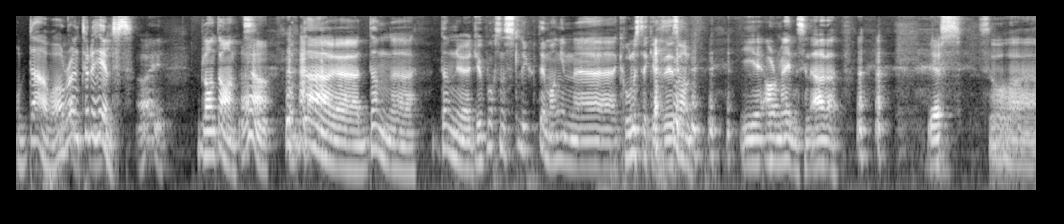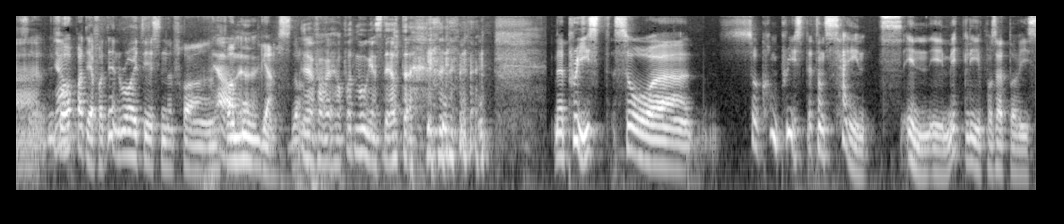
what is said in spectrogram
Og der var Run to the Hills, Oi. blant annet. Ja. Og der, eh, den, eh, den eh, jukeboxen slukte mange eh, kronestykker, for å si det sånn, i Arm Maiden sin ære. Yes. Så, så Vi ja. får håpe at de har fått inn royaltiesene fra, Ja, fra Mogens. da. Det får vi håpe at Mogens delte. Med Priest så eh, så kom Priest litt sånn seint inn i mitt liv, på sett og vis.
